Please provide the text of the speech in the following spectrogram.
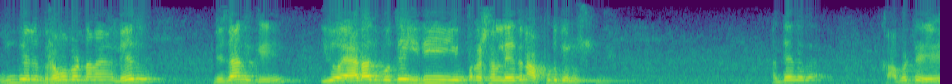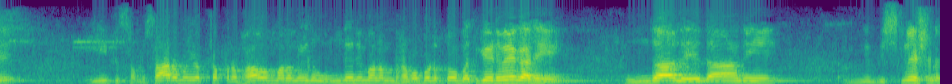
ఉంది అని భ్రమపడ్డానే? లేదు. నిజానికి ఇదో ఏడాది పోతే ఇది ఇంప్రెషన్ లేదని అప్పుడు తెలుస్తుంది. అంతే కదా? కాబట్టి ఈ సంసారం యొక్క ప్రభావం మన మీద ఉందని మనం భ్రమపడుతూ బతికేయడమే కానీ ఉందా లేదా అని విశ్లేషణ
